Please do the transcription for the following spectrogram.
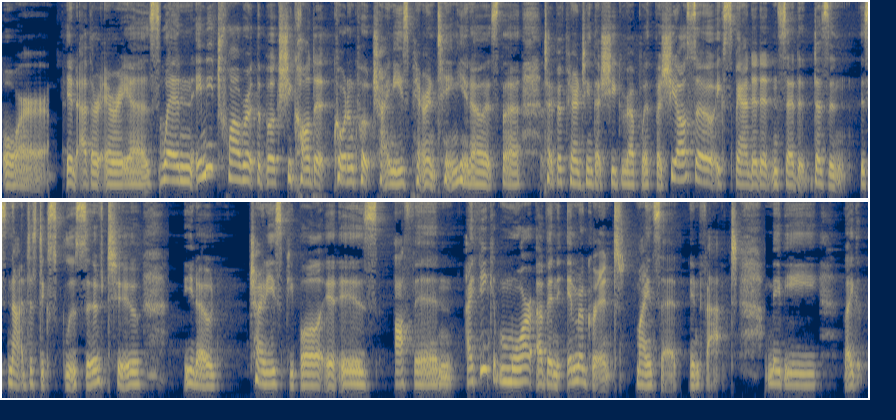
or in other areas. When Amy Chua wrote the book, she called it quote unquote Chinese parenting. You know, it's the type of parenting that she grew up with, but she also expanded it and said it doesn't, it's not just exclusive to, you know, Chinese people. It is often, I think, more of an immigrant mindset, in fact. Maybe like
